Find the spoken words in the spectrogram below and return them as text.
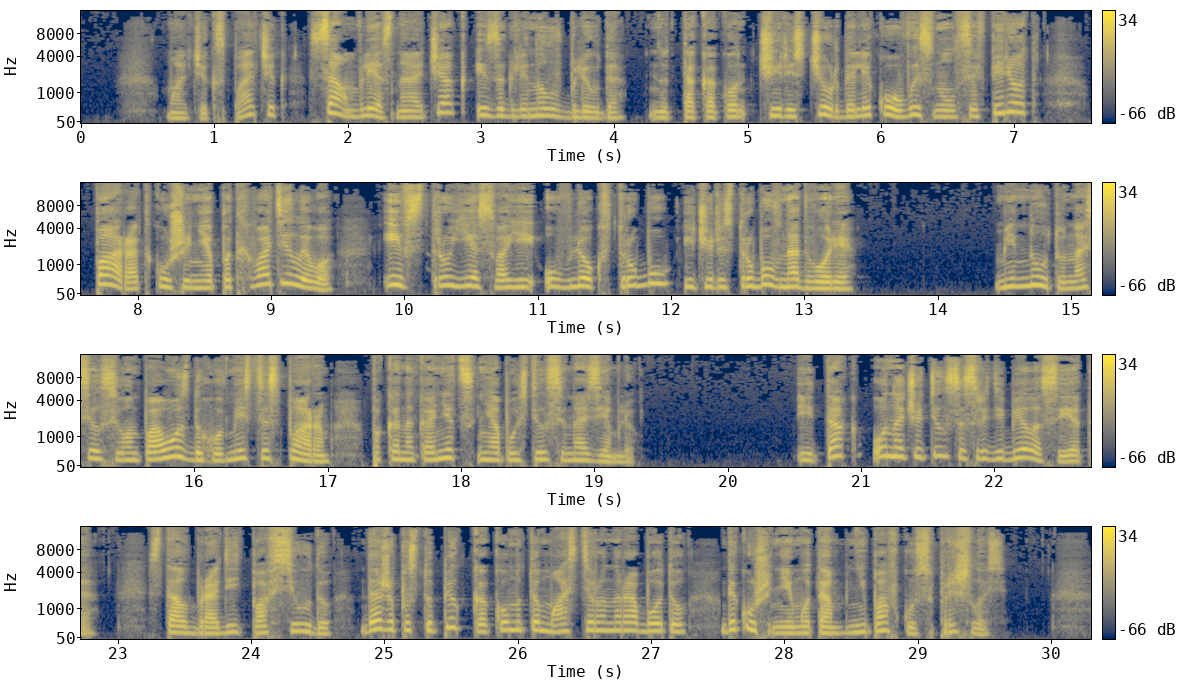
Мальчик с пальчик сам влез на очаг и заглянул в блюдо. Но так как он чересчур далеко высунулся вперед, пар от кушания подхватил его и в струе своей увлек в трубу и через трубу в надворье. Минуту носился он по воздуху вместе с паром, пока, наконец, не опустился на землю. И так он очутился среди бела света, стал бродить повсюду, даже поступил к какому-то мастеру на работу, да кушанье ему там не по вкусу пришлось.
